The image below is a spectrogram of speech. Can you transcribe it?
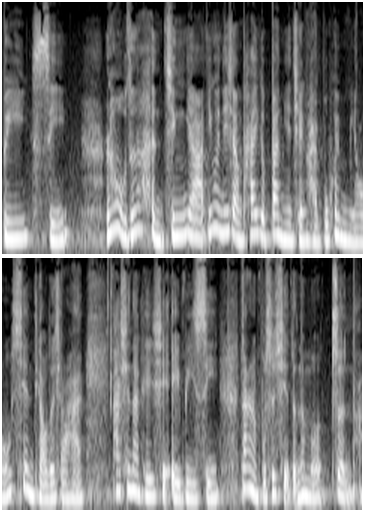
B C，然后我真的很惊讶，因为你想，他一个半年前还不会描线条的小孩，他现在可以写 A B C，当然不是写的那么正啊，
